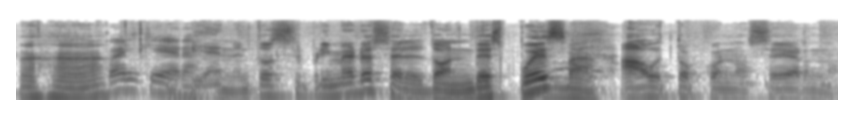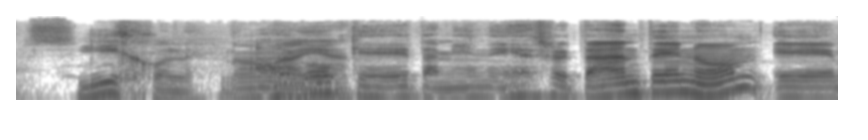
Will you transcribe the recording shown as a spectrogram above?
Ajá. Cualquiera. Bien, entonces el primero es el don. Después, Va. autoconocernos. Híjole, no, Algo vaya. que también es retante, ¿no? Eh,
